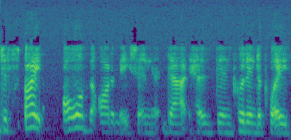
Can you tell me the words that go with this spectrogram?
despite all of the automation that has been put into place,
